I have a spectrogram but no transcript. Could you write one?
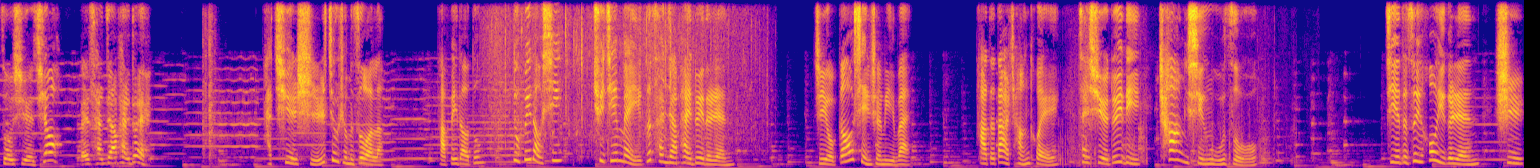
坐雪橇来参加派对。”他确实就这么做了，他飞到东，又飞到西。去接每个参加派对的人。只有高先生例外。他的大长腿在雪堆里畅行无阻。接的最后一个人是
